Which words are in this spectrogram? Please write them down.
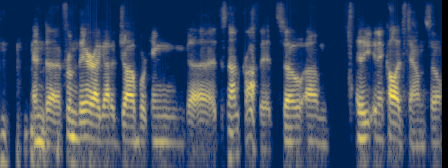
and uh, from there, I got a job working uh, at this nonprofit, so um, in a college town. So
